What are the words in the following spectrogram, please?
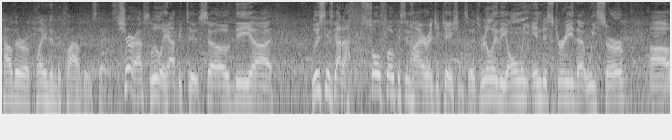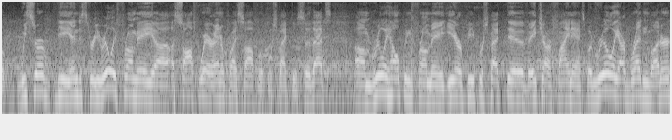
how they're playing in the cloud these days. Sure, absolutely, happy to. So the, uh, Ellucian's got a sole focus in higher education, so it's really the only industry that we serve. Uh, we serve the industry really from a, uh, a software, enterprise software perspective. So that's um, really helping from a ERP perspective, HR finance, but really our bread and butter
